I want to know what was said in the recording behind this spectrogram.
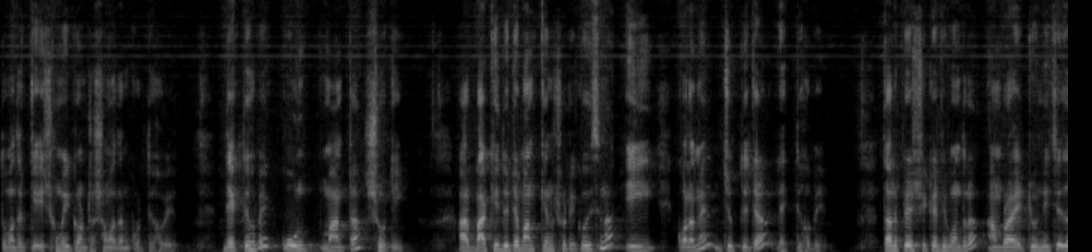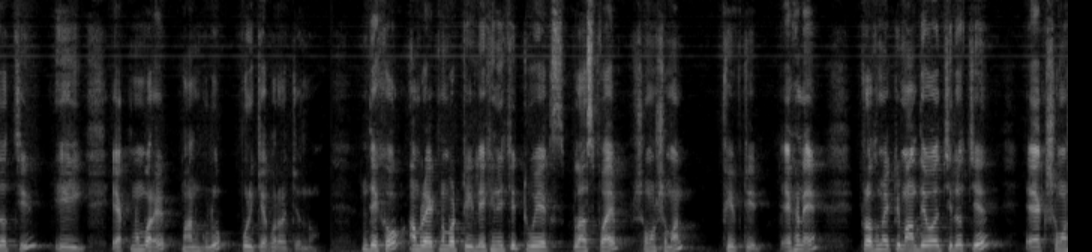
তোমাদেরকে এই সমীকরণটা সমাধান করতে হবে। দেখতে হবে কোন মানটা সঠিক। আর বাকি দুইটা মান কেন সঠিক হয়েছে না, এই কলামে যুক্তিটা লিখতে হবে। তাহলে প্রিয় শিক্ষার্থী বন্ধুরা, আমরা একটু নিচে যাচ্ছি এই এক নম্বরের মানগুলো পরীক্ষা করার জন্য। দেখো, আমরা এক নম্বরটি লিখে নিচ্ছি টু এক্স প্লাস ফাইভ সমান সমান ফিফটিন এখানে প্রথমে একটি মান দেওয়া ছিল যে এক সমান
